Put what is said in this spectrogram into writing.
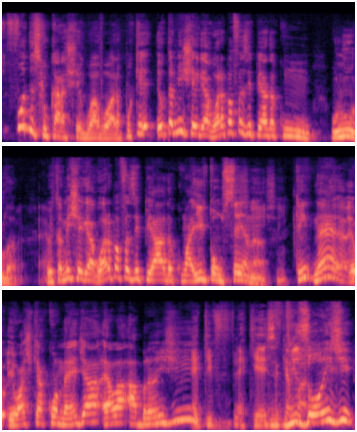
Que Foda-se que o cara chegou agora, porque eu também cheguei agora pra fazer piada com o Lula. Eu também cheguei agora pra fazer piada com Ayrton Senna. Sim, sim. Quem, né? Eu, eu acho que a comédia, ela abrange É que, é que essa que é a visões de.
